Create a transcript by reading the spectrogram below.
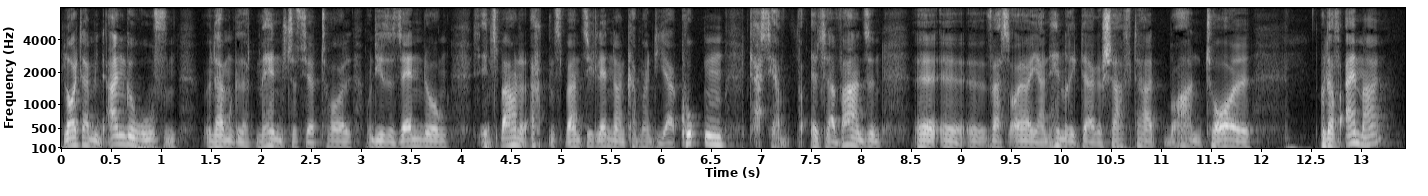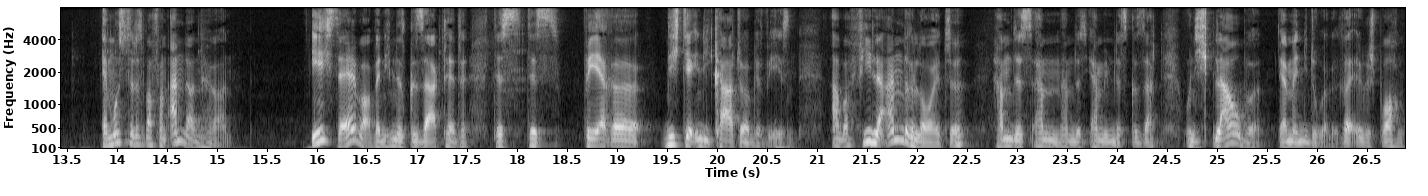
Leute haben ihn angerufen und haben gesagt, Mensch, das ist ja toll. Und diese Sendung, in 228 Ländern kann man die ja gucken. Das ist ja, ist ja Wahnsinn, äh, äh, was euer Jan Henrik da geschafft hat. Boah, toll. Und auf einmal, er musste das mal von anderen hören. Ich selber, wenn ich ihm das gesagt hätte, das, das wäre nicht der Indikator gewesen. Aber viele andere Leute haben, das, haben, haben, das, haben ihm das gesagt. Und ich glaube, wir haben ja nie drüber gesprochen,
